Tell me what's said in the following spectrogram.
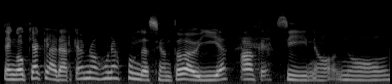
tengo que aclarar que no es una fundación todavía. Ah, ok. Sí, no, no,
